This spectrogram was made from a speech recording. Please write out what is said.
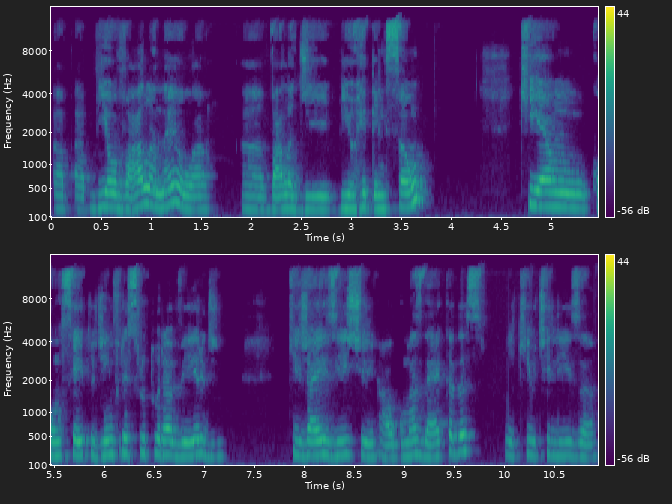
a, a, biovala, né, ou a, a vala de biorretenção, que é um conceito de infraestrutura verde que já existe há algumas décadas e que utiliza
